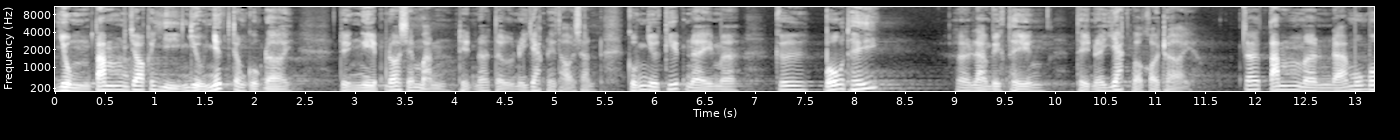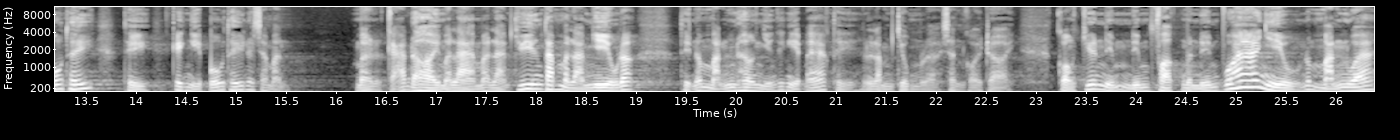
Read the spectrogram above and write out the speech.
dùng tâm cho cái gì nhiều nhất trong cuộc đời thì nghiệp đó sẽ mạnh, thì nó tự nó dắt đi thọ sanh. Cũng như kiếp này mà cứ bố thí ờ, làm việc thiện thì nó dắt vào cõi trời cái tâm mình đã muốn bố thí thì cái nghiệp bố thí nó sẽ mạnh. Mà cả đời mà làm mà làm chuyên tâm mà làm nhiều đó thì nó mạnh hơn những cái nghiệp ác thì lâm chung là sanh cõi trời. Còn chứ niệm niệm phật mình niệm quá nhiều nó mạnh quá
